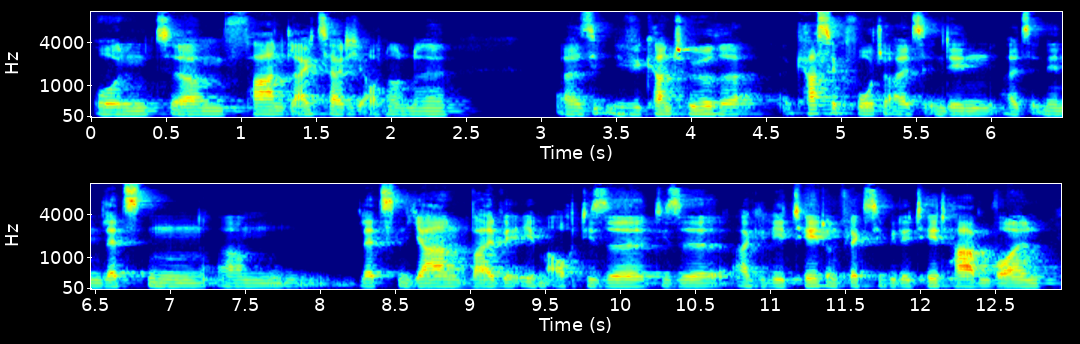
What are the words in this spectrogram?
und ähm, fahren gleichzeitig auch noch eine äh, signifikant höhere Kassequote als in den als in den letzten ähm, letzten Jahren, weil wir eben auch diese diese Agilität und Flexibilität haben wollen,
